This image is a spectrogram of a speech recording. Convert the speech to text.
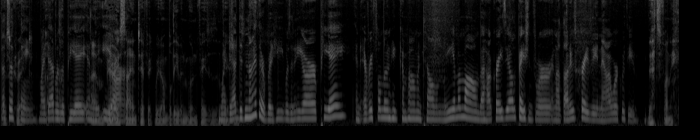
That's, That's a correct. thing. My dad was a PA in I'm the very ER. scientific. We don't believe in moon phases. In My dad didn't either, but he was an ER PA, and every full moon he'd come home and tell me and my mom about how crazy all the patients were, and I thought he was crazy, and now I work with you. That's funny.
